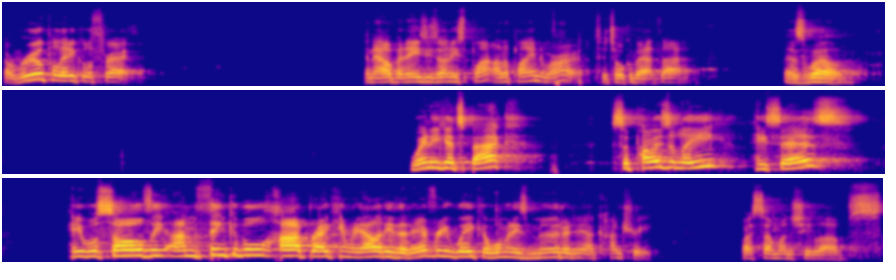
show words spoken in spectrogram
a real political threat. And Albanese's on, his pl- on a plane tomorrow to talk about that as well. When he gets back, supposedly, he says, he will solve the unthinkable, heartbreaking reality that every week a woman is murdered in our country by someone she loves.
